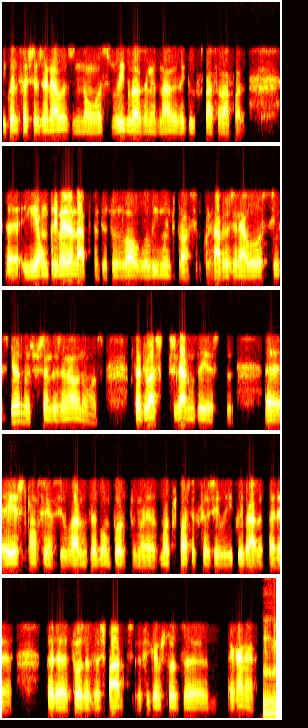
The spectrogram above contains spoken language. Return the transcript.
e quando fecho as janelas não ouço rigorosamente nada daquilo que se passa lá fora. Uh, e é um primeiro andar, portanto eu estou logo ali muito próximo. Quando abro a janela ouço sim senhor, mas fechando a janela não ouço. Portanto, eu acho que chegarmos a este, uh, a este consenso e levarmos a bom porto uma, uma proposta que seja equilibrada para, para todas as partes, ficamos todos a, a ganhar. Uhum.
